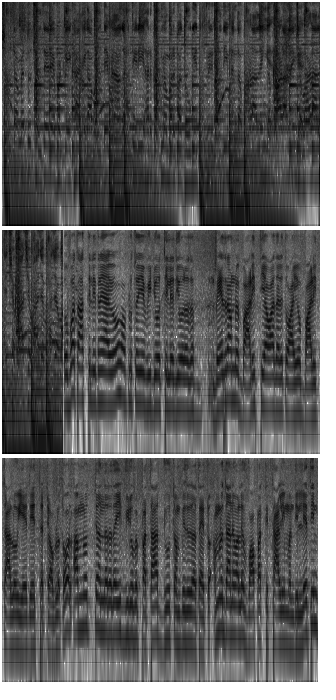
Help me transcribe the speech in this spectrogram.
चलता में तो चलते रे फटके खाएगा बनते में अगर तेरी हरकत में बरकत होगी तो फिर गर्दी में चबा तो आज तेल इतने आयो आप लोग तो ये वीडियो तेल दियो, और बैकग्राउंड में बारिश की आवाज़ आ रही तो आयो, बारिश चालो, ये आप लोग। तो और हम लोग के अंदर रहता है, इस वीडियो पे पता व्यू कंप्लीट हो जाता है तो हम लोग जाने वाले वापस के ताली मंदिर। लेकिन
